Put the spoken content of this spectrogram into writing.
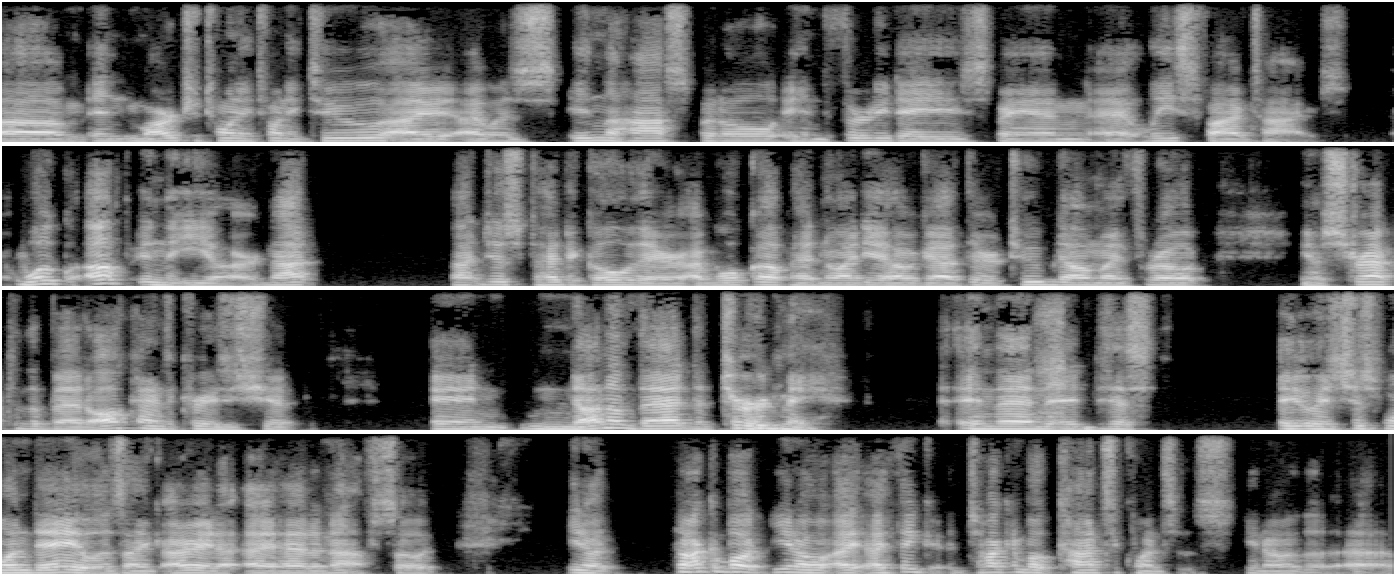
um, in March of 2022. I, I was in the hospital in 30 days span at least five times. Woke up in the ER, not not just had to go there. I woke up, had no idea how I got there, tube down my throat, you know, strapped to the bed, all kinds of crazy shit. And none of that deterred me. And then it just, it was just one day, it was like, all right, I, I had enough. So, you know, talk about you know I, I think talking about consequences you know the, uh,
